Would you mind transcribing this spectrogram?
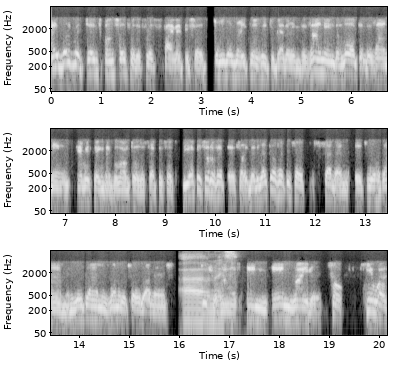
I worked with James Ponsoldt for the first five episodes. So we worked very closely together in designing the look and designing everything that belonged to those episodes. The episode of, uh, sorry, the director of episode seven is Will Graham. And Will Graham is one of the showrunners. Oh, nice. And, and writer. So he was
